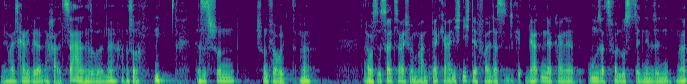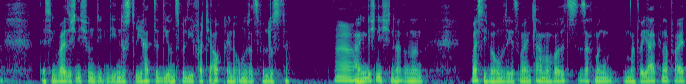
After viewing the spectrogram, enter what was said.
Ich weiß gar nicht, wer das nachher alles zahlen soll. Ne? Also das ist schon, schon verrückt. Ne? Aber es ist halt, sage ich mal, im Handwerk ja eigentlich nicht der Fall. Das, wir hatten ja keine Umsatzverluste in dem Sinn. Ne? Deswegen weiß ich nicht, und die, die Industrie hatte, die uns beliefert, ja auch keine Umsatzverluste. Ja, Eigentlich nicht, ne? sondern ich weiß nicht, warum sie jetzt meinen. Klar, beim Holz sagt man Materialknappheit,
